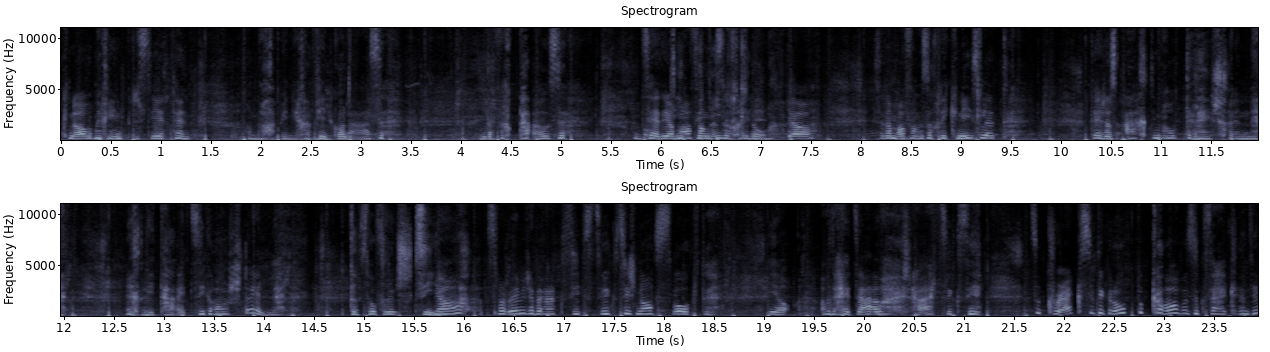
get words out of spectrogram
genommen, die mich interessiert haben. Und dann bin ich auch viel lesen. Und einfach Pause. Und es hat ja am Anfang so ein bisschen, ja, es hat am Anfang so ein bisschen genieselt. Du hast das echt im Hotel hast können, ein bisschen die Heizung anstellen. das so frisch gewesen. Ja, das Problem war aber auch, das Zeug ist nass geworden. ja. Aber da hat es auch, das war herzig, gewesen, so Cracks in der Gruppe gehabt, die so gesagt haben, ja,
